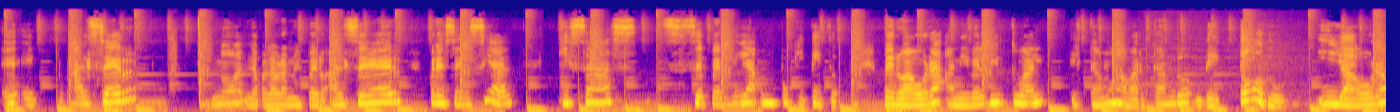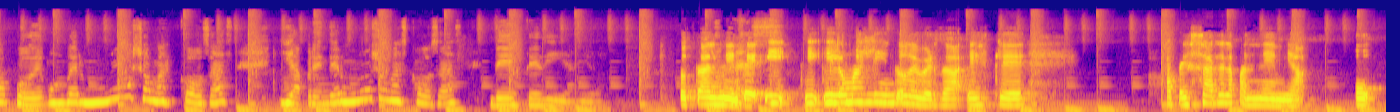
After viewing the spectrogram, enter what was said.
eh, eh, al ser, no, la palabra no es pero, al ser presencial, quizás se perdía un poquitito, pero ahora a nivel virtual estamos abarcando de todo, y ahora podemos ver mucho más cosas y aprender mucho más cosas de este día. Totalmente. Y, y, lo más lindo de verdad es que a pesar de la pandemia o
